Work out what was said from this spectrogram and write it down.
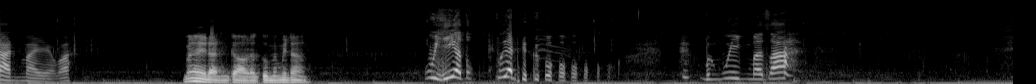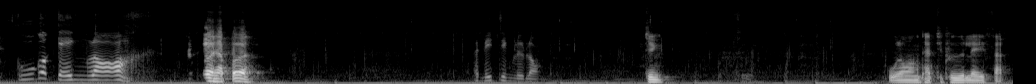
ดันใหม่เหรอวะไม่ให้ดันเก่าแต่กูไม่ไม่ดันอุ้ยเฮียตกเพื่อนโอ้โห มึงวิ่งมาซะ กูก็เก่งรอเปอร์ทัปเปอร์อันนี้จริงหรือหลอกจริง กูระวังแท็บที่พื้นเลยไอ้สัตว์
